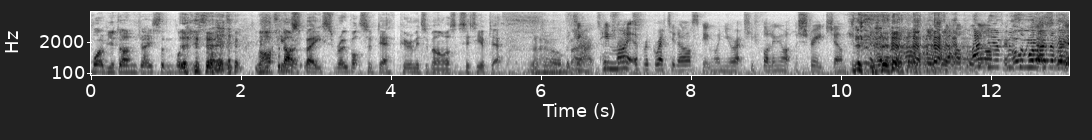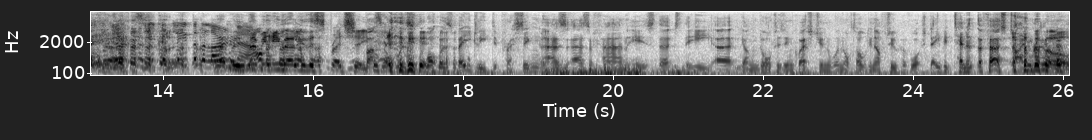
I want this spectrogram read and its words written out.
what have you done, Jason? What have you said? We need Ark to in. Space, Robots of Death, Pyramids of Mars, City of Death. Oh, good shout. He good might have regretted asking when you were actually following up the street shouting. examples after him. invisible enemy! You, you can leave them alone let, me, now. let me email you this spreadsheet. But what was, what was vaguely depressing as as a fan is that the uh, young daughters in question were not old enough to have watched David Tennant the first time. round. oh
